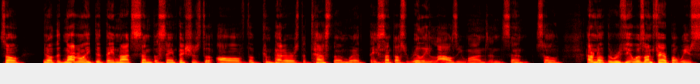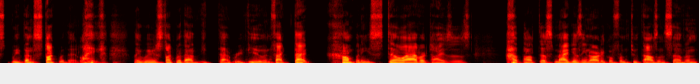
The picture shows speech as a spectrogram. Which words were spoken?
So you know, that not only did they not send the same pictures to all of the competitors to test them with, they sent us really lousy ones and sent. So I don't know. The review was unfair, but we've we've been stuck with it. Like like we were stuck with that that review. In fact, that company still advertises about this magazine article from 2007.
